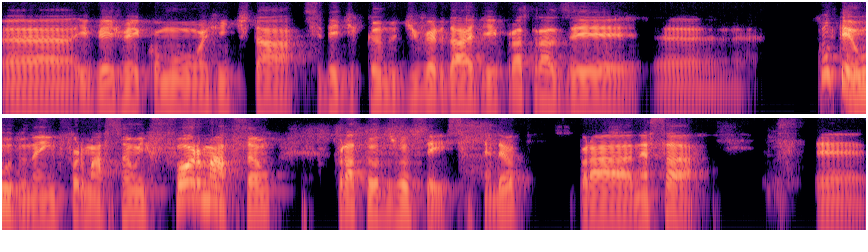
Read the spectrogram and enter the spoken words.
Uh, e vejam aí como a gente está se dedicando de verdade aí para trazer uh, conteúdo, né? Informação e formação para todos vocês, entendeu? Para nessa é,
